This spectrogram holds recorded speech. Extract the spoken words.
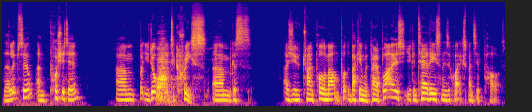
the lip seal and push it in, um, but you don't want it to crease um, because as you try and pull them out and put them back in with pair of pliers, you can tear these and these are quite expensive part.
